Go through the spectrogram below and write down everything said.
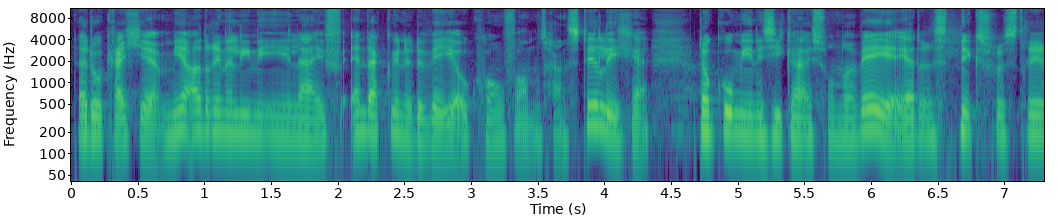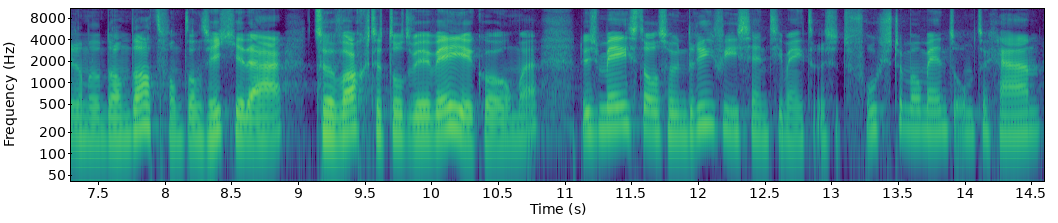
Daardoor krijg je meer adrenaline in je lijf. En daar kunnen de weeën ook gewoon van gaan stil liggen. Dan kom je in een ziekenhuis zonder weeën. Ja, er is niks frustrerender dan dat. Want dan zit je daar te wachten tot weer weeën komen. Dus meestal zo'n 3, 4 centimeter is het vroegste moment om te gaan.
